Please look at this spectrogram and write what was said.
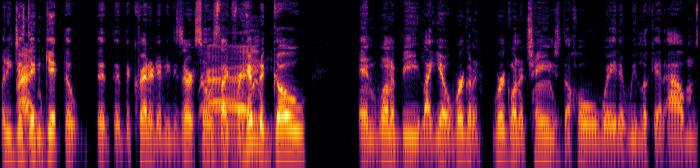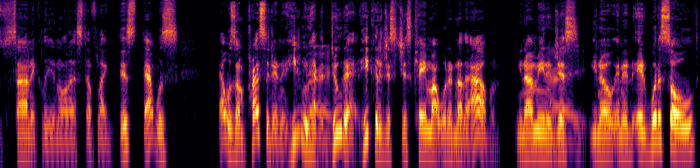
but he just didn't get the, the the the credit that he deserved. So it's like for him to go and want to be like, yo, we're gonna we're gonna change the whole way that we look at albums sonically and all that stuff. Like this, that was that was unprecedented. He didn't even have to do that. He could have just just came out with another album. You know what I mean? And just you know, and it, it would have sold,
